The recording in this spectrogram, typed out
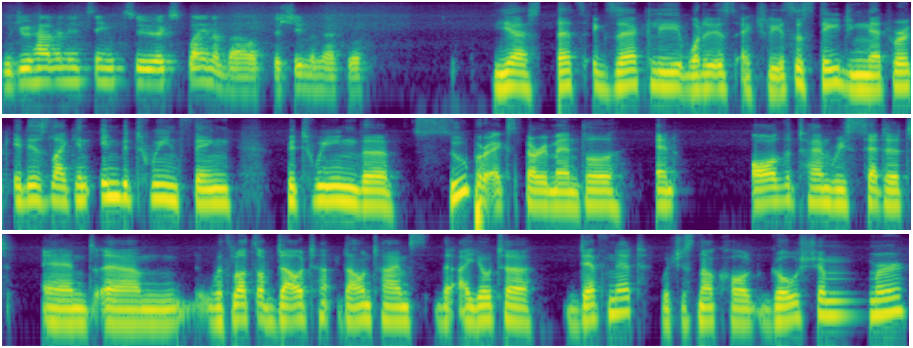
would you have anything to explain about the Shimmer network? Yes, that's exactly what it is actually. It's a staging network. It is like an in between thing between the super experimental and all the time resetted and um, with lots of down downtimes, the IOTA DevNet, which is now called GoShimmer,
